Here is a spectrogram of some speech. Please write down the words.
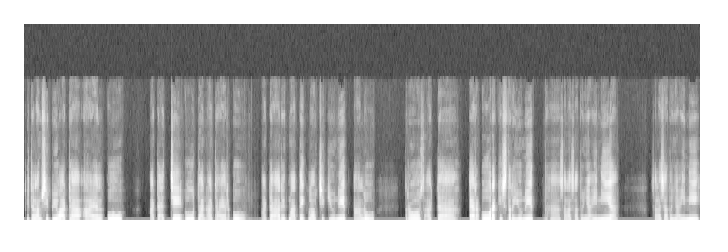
di dalam CPU ada ALU, ada CU dan ada RU. Ada arithmetic logic unit ALU, terus ada RU register unit. Nah, salah satunya ini ya. Salah satunya ini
